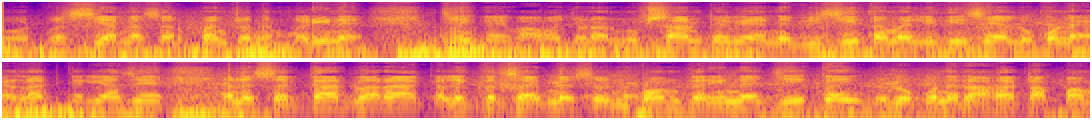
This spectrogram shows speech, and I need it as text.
પાર્ટી વસિયાના સરપંચોને મળીને જે કંઈ વાવાઝોડા નુકસાન થયું એને વિઝી તમે લીધી છે, લોકોને એલર્ટ કર્યા છે અને સરકાર દ્વારા કલેક્ટર સાહેબને ઇન્ફોર્મ કરીને જે કંઈ લોકોને રાહત આપવામાં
